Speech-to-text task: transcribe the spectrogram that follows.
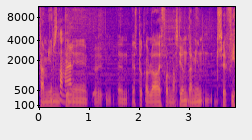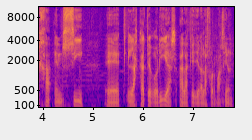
También No tiene, eh, esto que hablaba de formación, también se fija en sí eh, las categorías a la que llega la formación,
